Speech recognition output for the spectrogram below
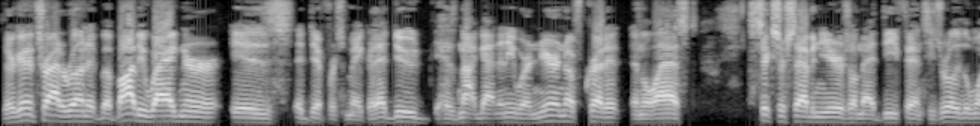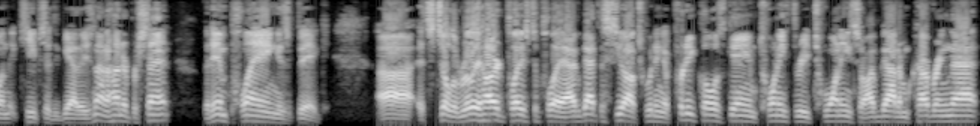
They're going to try to run it, but Bobby Wagner is a difference maker. That dude has not gotten anywhere near enough credit in the last six or seven years on that defense. He's really the one that keeps it together. He's not 100%, but him playing is big. Uh, it's still a really hard place to play. I've got the Seahawks winning a pretty close game, 23-20, so I've got them covering that.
